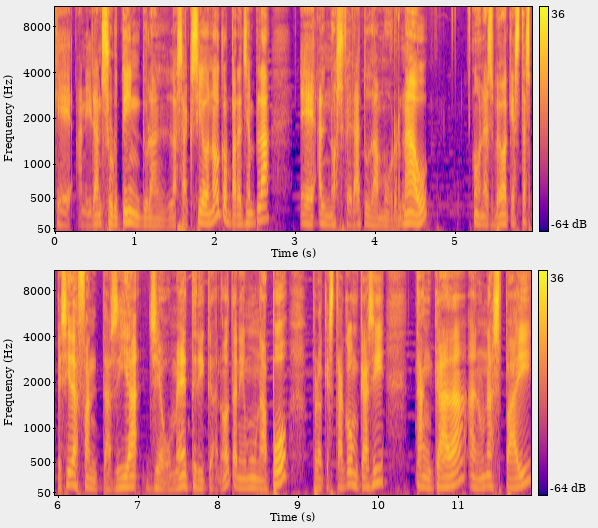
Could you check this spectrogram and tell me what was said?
que aniran sortint durant la secció, no? com per exemple eh, el Nosferatu de Murnau, on es veu aquesta espècie de fantasia geomètrica, no? Tenim una por, però que està com quasi tancada en un espai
